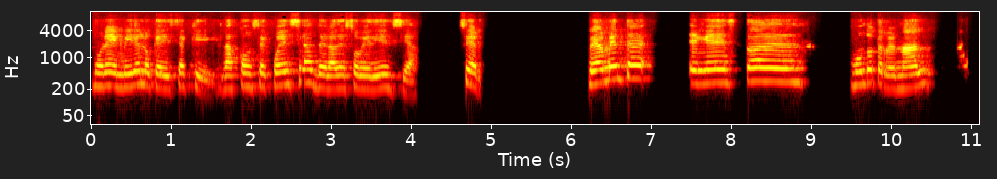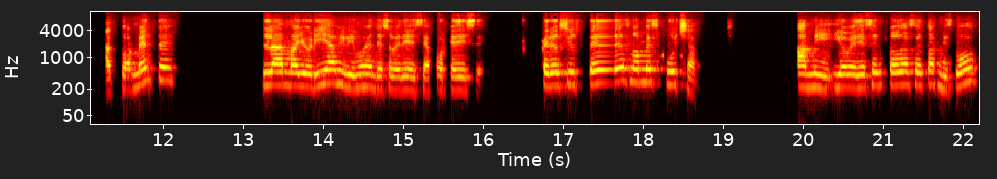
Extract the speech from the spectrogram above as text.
More, mire lo que dice aquí, las consecuencias de la desobediencia, ¿cierto? Realmente en este mundo terrenal, actualmente, la mayoría vivimos en desobediencia porque dice, pero si ustedes no me escuchan a mí y obedecen todas estas mis voces,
